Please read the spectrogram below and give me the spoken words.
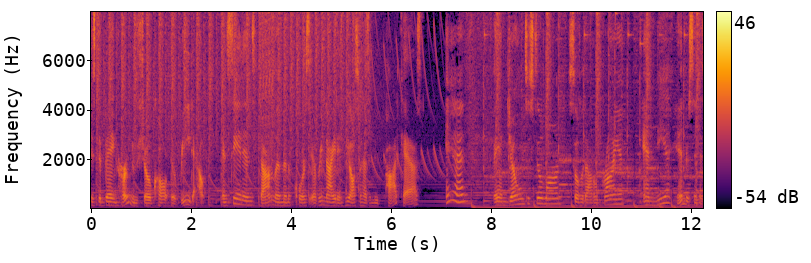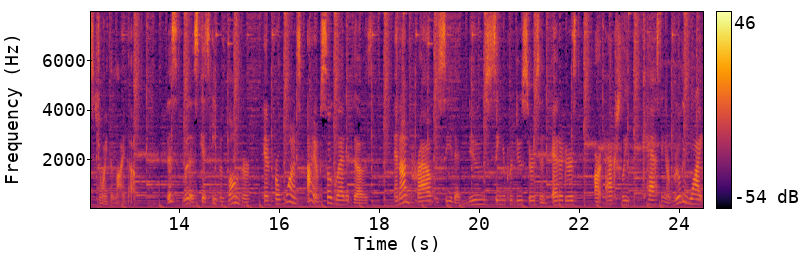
is debating her new show called The ReidOut, and CNN's Don Lemon, of course, every night, and he also has a new podcast. And Van Jones is still on, Soledad O'Brien, and Nia Henderson has joined the lineup. This list gets even longer, and for once, I am so glad it does. And I'm proud to see that news senior producers and editors are actually casting a really wide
